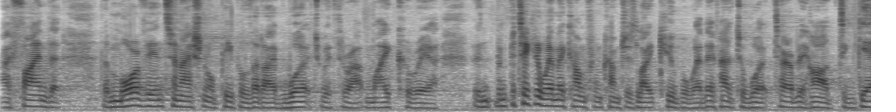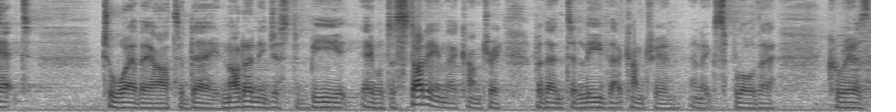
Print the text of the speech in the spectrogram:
I find that the more of the international people that I've worked with throughout my career, and particularly when they come from countries like Cuba, where they've had to work terribly hard to get to where they are today, not only just to be able to study in their country, but then to leave that country and, and explore their careers.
